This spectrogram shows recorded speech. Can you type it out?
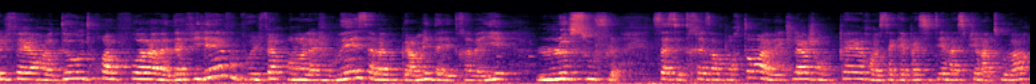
Le faire deux ou trois fois d'affilée, vous pouvez le faire pendant la journée, ça va vous permettre d'aller travailler le souffle. Ça, c'est très important. Avec l'âge, on perd sa capacité respiratoire,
